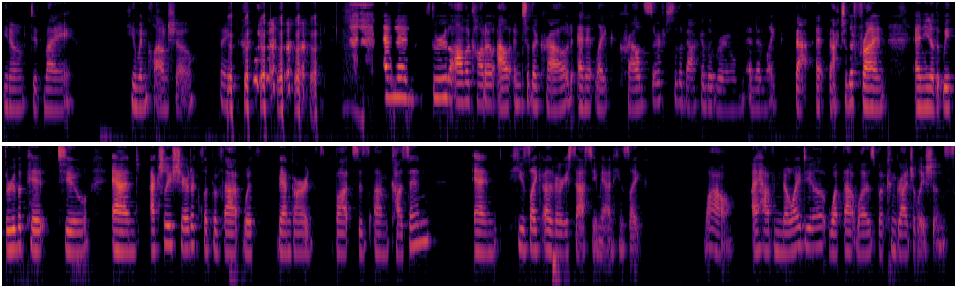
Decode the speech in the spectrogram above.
you know did my human clown show thing. and then threw the avocado out into the crowd and it like crowd surfed to the back of the room and then like back back to the front. And you know that we threw the pit too. And actually shared a clip of that with vanguard bots' um, cousin. And he's like a very sassy man. He's like wow i have no idea what that was but congratulations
